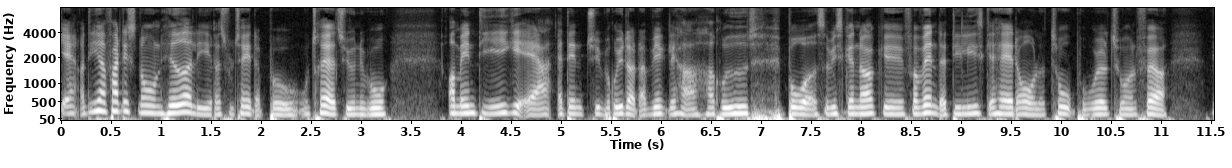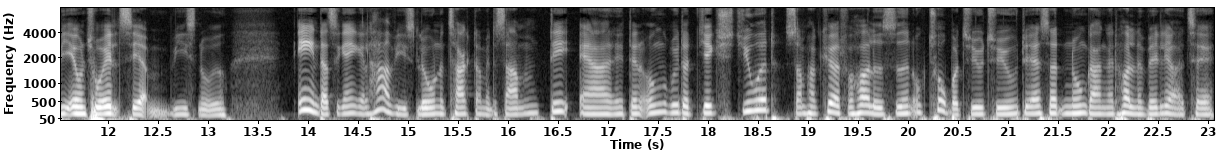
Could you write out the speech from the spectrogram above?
Ja, og de har faktisk nogle hederlige resultater på U23-niveau om end de ikke er af den type rytter, der virkelig har, har ryddet bordet. Så vi skal nok øh, forvente, at de lige skal have et år eller to på World Touren, før vi eventuelt ser dem vise noget. En, der til gengæld har vist lovende takter med det samme, det er øh, den unge rytter Jake Stewart, som har kørt for holdet siden oktober 2020. Det er sådan nogle gange, at holdene vælger at tage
